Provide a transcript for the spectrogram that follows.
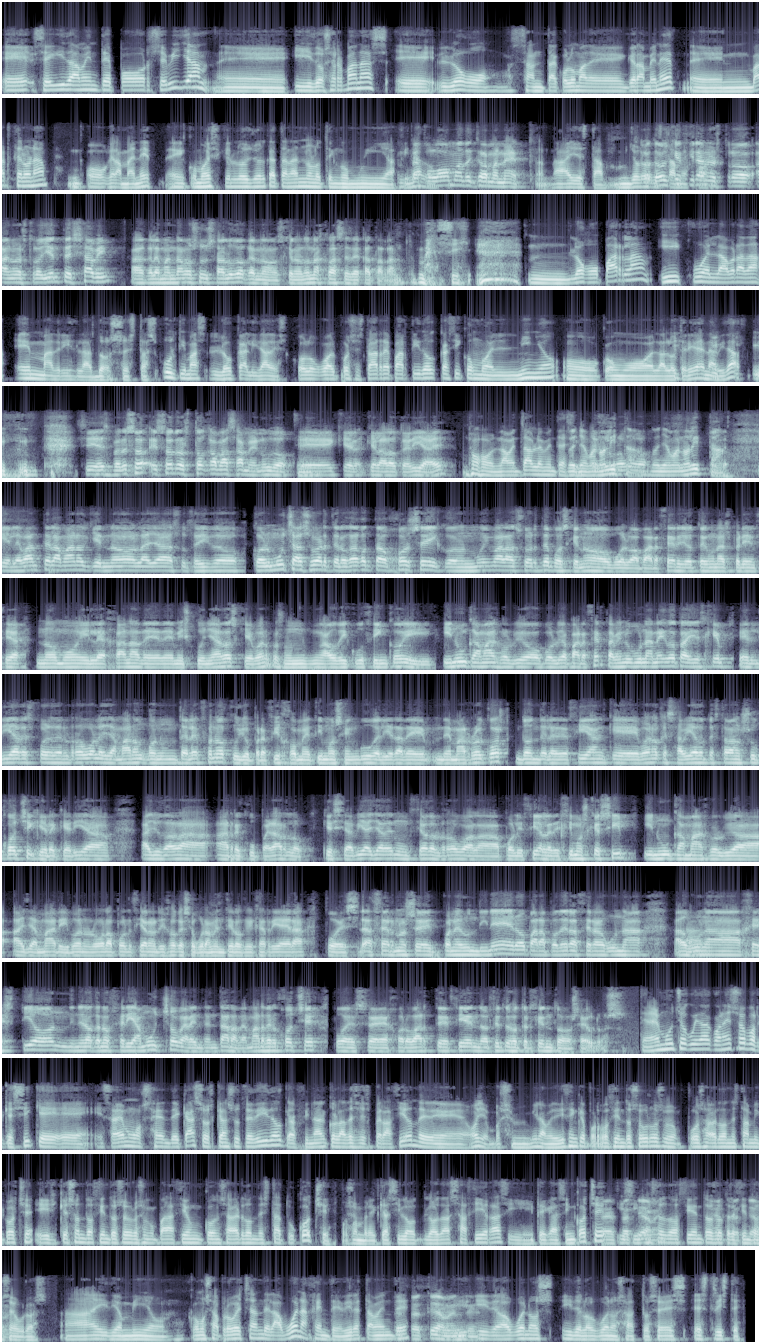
Eh, seguidamente por Sevilla eh, y dos hermanas, luego Santa Coloma de Gran Benet en Barcelona, o Gran Benet, como es que yo el catalán no lo tengo muy afinado. Santa Coloma de Gran Benet. Ahí está. Yo creo tengo que, decir a nuestro, a nuestro oyente Xavi, al que le mandamos un saludo, que nos, que nos da unas clases de catalán. Sí. Mm, luego Parla y Fuenlabrada en Madrid, las dos, estas últimas localidades. Con lo cual, pues está repartido casi como el niño o como la lotería de Navidad. sí, es, pero eso, eso nos toca más a menudo eh, que, la lotería, ¿eh? No, lamentablemente Doña Manolita, Doña Manolita. Que, levante la mano quien no le haya sucedido con mucha suerte lo que ha contado José y con muy mala suerte, pues que no vuelva a aparecer. Yo tengo una experiencia no muy lejana de, de mis cuñados que, bueno, pues un Audi Q5 y, nunca más volvió, volvió a aparecer. También hubo una anécdota y es que el día después del robo le llamaron con un teléfono cuyo prefijo metimos en Google y era de, Marruecos, donde le decían que, bueno, que sabía dónde estaba en su coche y que le quería ayudar a, recuperarlo, que se había ya denunciado el robo a la policía. Le dijimos que sí y nunca más volvió a, llamar. Y bueno, luego la policía nos dijo que seguramente lo que querría era, pues, hacernos poner un dinero para poder hacer alguna, alguna gestión, un dinero que no sería mucho, para intentar, además del coche, pues eh, jorobarte 100, 200 o 300 euros. Tener mucho cuidado con eso porque sí que eh, sabemos eh, de casos que han sucedido que al final con la desesperación de, oye, pues mira, me dicen que por 200 euros puedo saber dónde está mi coche y que son 200 euros en comparación con saber dónde está tu coche. Pues hombre, que así lo, das a ciegas y te quedas sin coche y sin esos 200 o 300 euros. Ay, Dios mío, cómo se aprovechan de la buena gente directamente y, y, de los buenos y de los buenos actos. Es, es triste.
